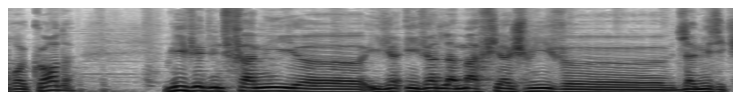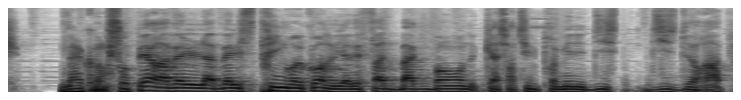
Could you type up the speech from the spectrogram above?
Record, lui il vient d'une famille, euh, il, vient, il vient de la mafia juive euh, de la musique. D'accord. Donc son père avait le label Spring Record où il y avait Fatback Band qui a sorti le premier des 10, 10 de rap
